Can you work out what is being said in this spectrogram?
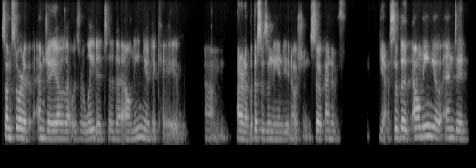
Some sort of MJO that was related to the El Nino decay. Um, I don't know, but this is in the Indian Ocean, so kind of. Yeah, so the El Nino ended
